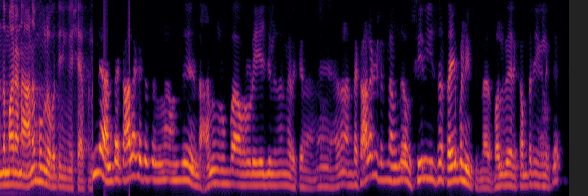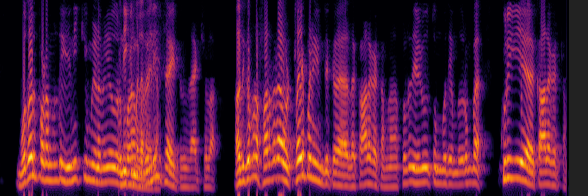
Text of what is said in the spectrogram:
அந்த மாதிரியான அனுபவங்களை பற்றி நீங்கள் ஷேர் பண்ணுங்கள் இல்லை அந்த காலகட்டத்திலலாம் வந்து நானும் ரொம்ப அவருடைய ஏஜில் தானே இருக்கேன் நான். அந்த காலகட்டத்தில் வந்து அவர் சீரியஸாக ட்ரை பண்ணிட்டு இருந்தார். பல்வேறு கம்பெனிகளுக்கு முதல் படம் வந்து இனிக்கும் இளமையே ஒரு இளமை. ரிலீஸ் ஆயிட்டு இருந்தது ஆக்சுவலாக அதுக்கப்புறம் ஃபர்தராக அவர் ட்ரை பண்ணிட்டு இருக்கிற அந்த காலகட்டம் நான் சொல்றது எழுபத்தொம்பது எண்பது ரொம்ப குறுகிய காலகட்டம்.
